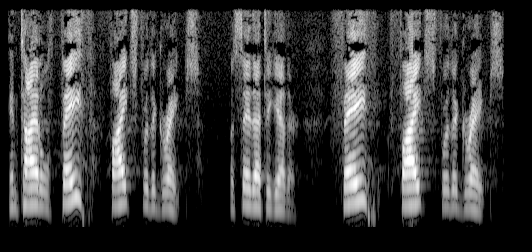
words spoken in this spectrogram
entitled Faith Fights for the Grapes. Let's say that together. Faith fights for the grapes.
